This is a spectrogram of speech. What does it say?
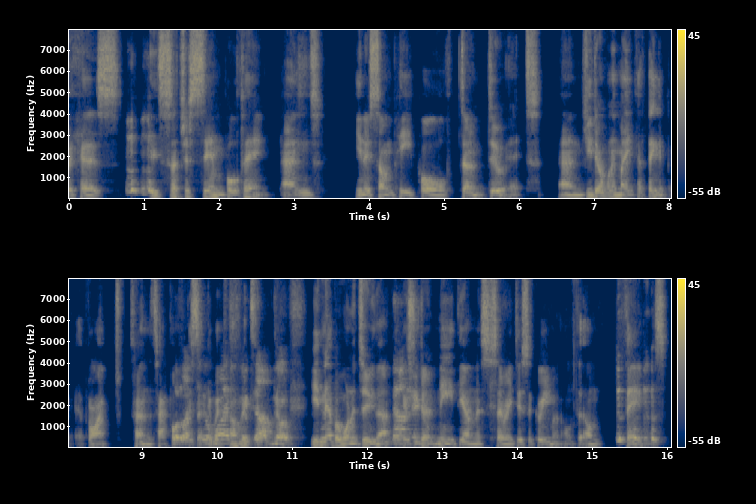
because it's such a simple thing. And, you know, some people don't do it. And you don't want to make a thing of it, of like turn the tap off. Or like because your wife, for example. No, you never want to do that No. because you don't need the unnecessary disagreement on, th- on things.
